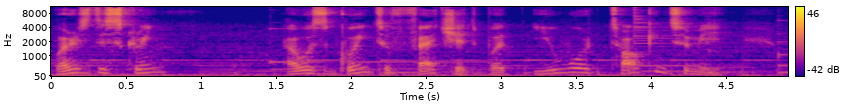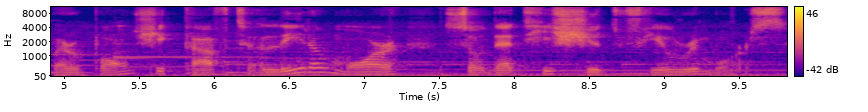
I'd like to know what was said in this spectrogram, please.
Where is the screen? I was going to fetch it, but you were talking to me. Whereupon she coughed a little more so that he should feel remorse.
